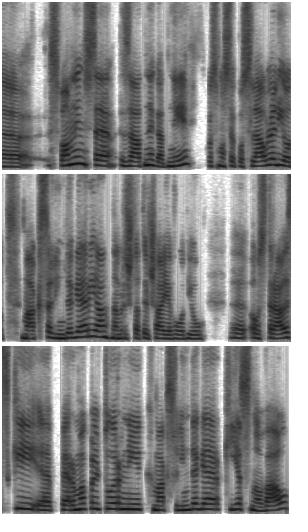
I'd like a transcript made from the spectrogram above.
uh, spomnim se zadnjega dne, ko smo se poslavljali od Maxa Lindegerja, namreč ta tečaj je vodil uh, avstralski uh, permakulturnik Max Lindeger, ki je snoval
